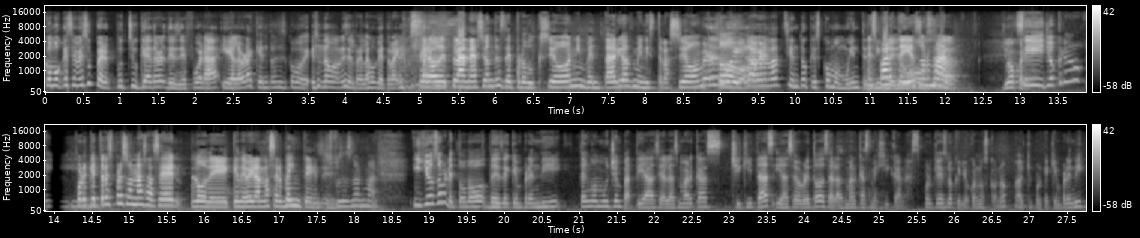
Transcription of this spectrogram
Como que se ve súper put together desde fuera y a la hora que entras es como de, no mames el relajo que traen. Pero de planeación desde producción, inventario, administración, Pero todo. la verdad siento que es como muy entendible. Es parte y es normal. Yo creo. Sí, yo creo. Porque tres personas hacen lo de que deberían hacer 20, entonces pues es normal. Y yo sobre todo, desde que emprendí, tengo mucha empatía hacia las marcas chiquitas y sobre todo hacia las marcas mexicanas, porque es lo que yo conozco, ¿no? Aquí, porque aquí emprendí.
